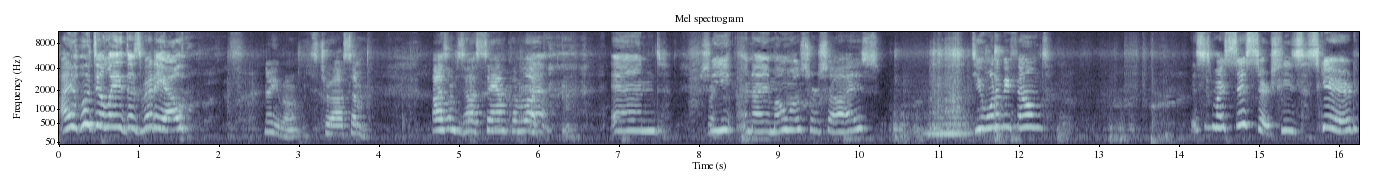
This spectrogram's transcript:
I will delete this video. No, you won't. It's too awesome. Awesome. So, Sam, come look. Uh, and she and I am almost her size. Do you want to be filmed? This is my sister. She's scared.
